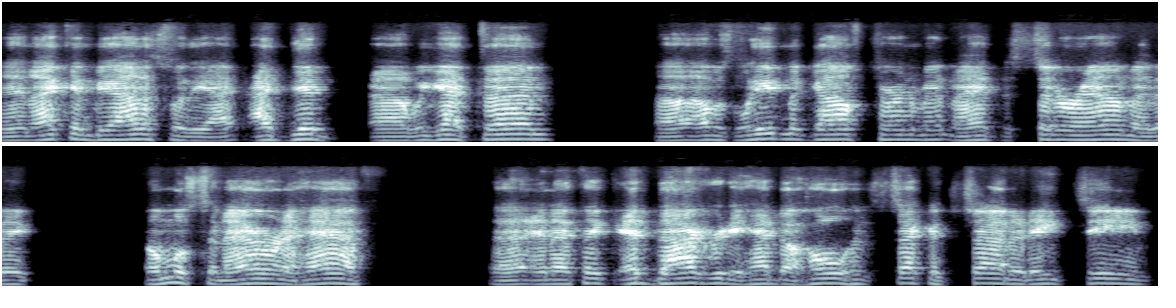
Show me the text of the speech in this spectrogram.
and I can be honest with you, I, I did. Uh, we got done. Uh, I was leading the golf tournament, and I had to sit around. I think almost an hour and a half. Uh, and I think Ed Dougherty had to hold his second shot at 18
